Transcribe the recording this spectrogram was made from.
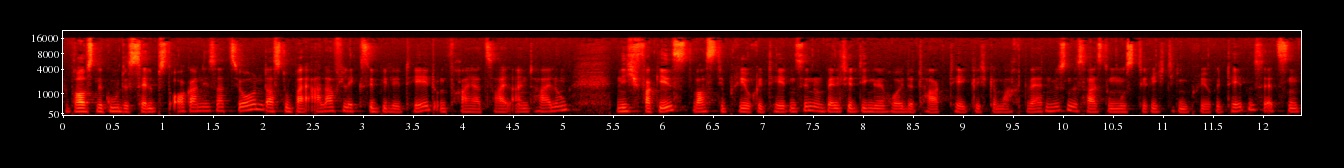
Du brauchst eine gute Selbstorganisation, dass du bei aller Flexibilität und freier Zeiteinteilung nicht vergisst, was die Prioritäten sind und welche Dinge heute tagtäglich gemacht werden müssen. Das heißt, du musst die richtigen Prioritäten setzen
